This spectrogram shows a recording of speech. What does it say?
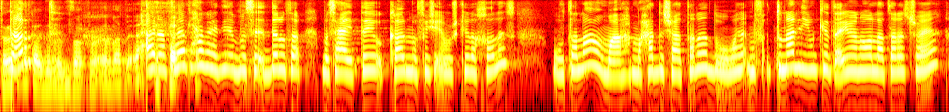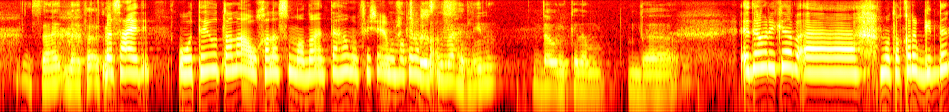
طرد؟ أنا فهمت حاجة دي بس اداله طرد. بس عادي تيو كال ما فيش أي مشكلة خالص. وطلعوا ما حدش اعترض وما تونالي يمكن تقريبا هو اللي اعترض شوية. بس عادي. وتيو طلع وخلاص الموضوع انتهى وما فيش اي مشكلة خلص خالص. واحد لينا. الدوري كده بقى الدوري كده بقى متقارب جدا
